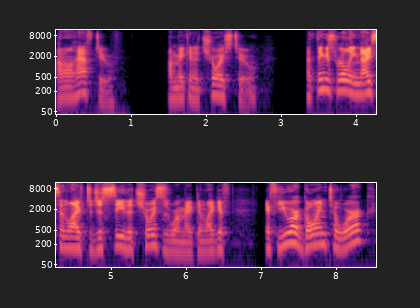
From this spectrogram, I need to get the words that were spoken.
I don't have to. I'm making a choice to. I think it's really nice in life to just see the choices we're making. Like if, if you are going to work,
